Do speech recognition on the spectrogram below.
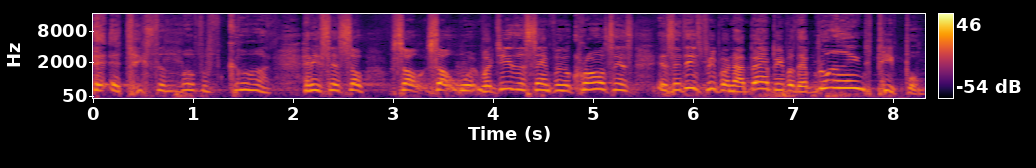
it, takes the love of God. And he says, so, so, so what Jesus is saying from the cross is, is that these people are not bad people, they're blind people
